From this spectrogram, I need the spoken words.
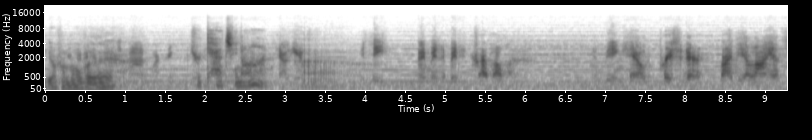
You're from over there. You're catching on. tell you. You see, I'm in a bit of trouble. I'm being held prisoner by the Alliance,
